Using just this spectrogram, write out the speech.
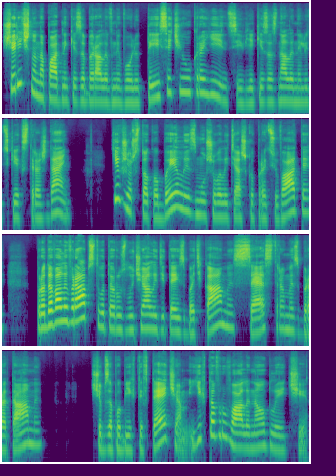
Щорічно нападники забирали в неволю тисячі українців, які зазнали нелюдських страждань. Їх жорстоко били, змушували тяжко працювати, продавали в рабство та розлучали дітей з батьками, з сестрами, з братами. Щоб запобігти втечам, їх таврували на обличчі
